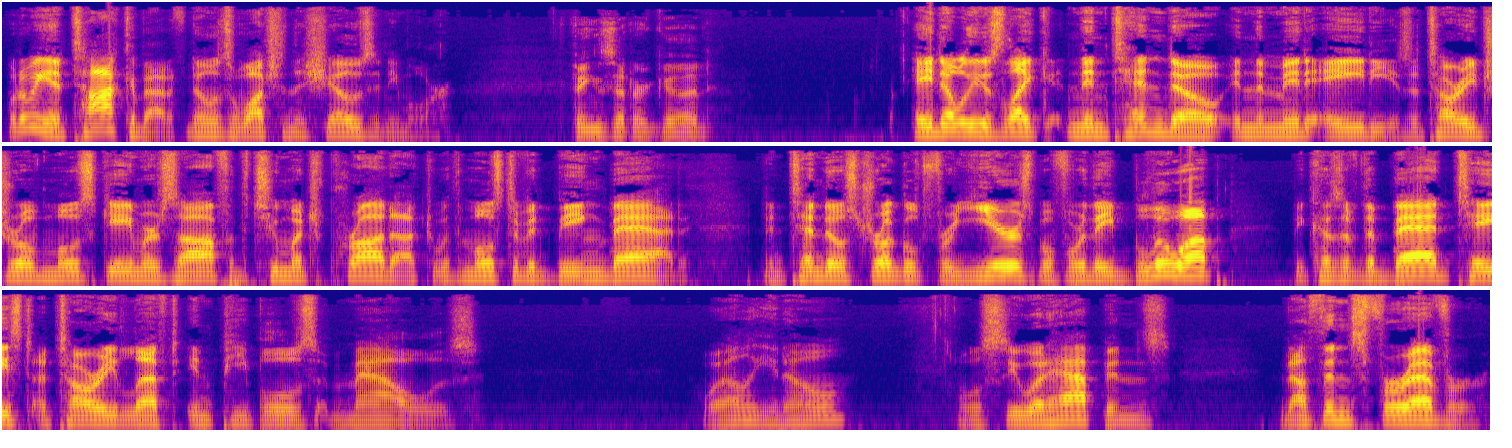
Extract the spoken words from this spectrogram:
What are we going to talk about if no one's watching the shows anymore? Things that are good. AEW is like Nintendo in the mid 80s. Atari drove most gamers off with too much product, with most of it being bad. Nintendo struggled for years before they blew up because of the bad taste Atari left in people's mouths. Well, you know, we'll see what happens. Nothing's forever.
